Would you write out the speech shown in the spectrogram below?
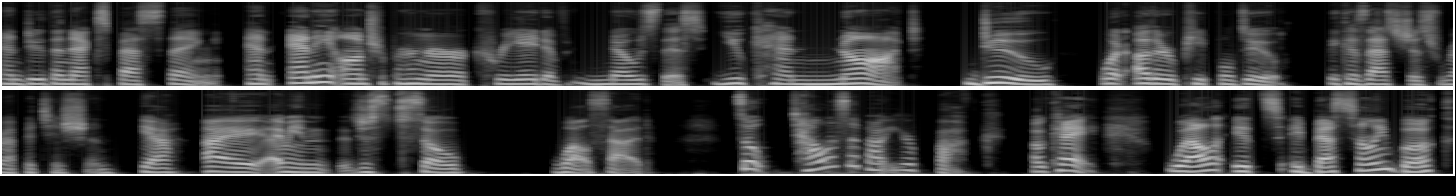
and do the next best thing. And any entrepreneur or creative knows this. You cannot do what other people do because that's just repetition. Yeah. I I mean just so well said. So tell us about your book. Okay. Well, it's a best-selling book.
